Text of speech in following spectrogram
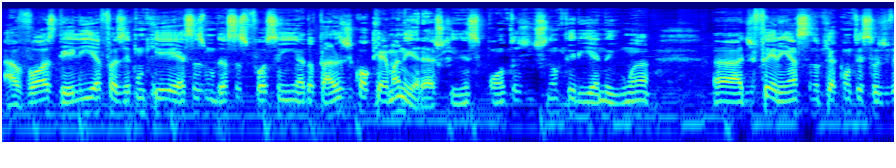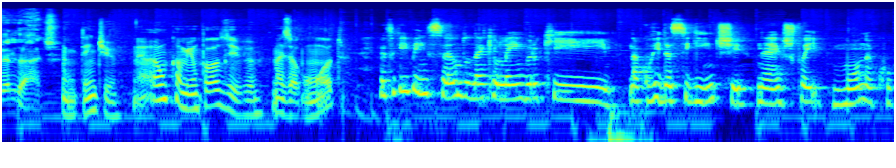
a voz dele ia fazer com que essas mudanças fossem adotadas de qualquer maneira. Acho que nesse ponto a gente não teria nenhuma uh, diferença no que aconteceu de verdade. Entendi. É um caminho plausível. Mas algum outro? Eu fiquei pensando, né, que eu lembro que na corrida seguinte, né, acho que foi Mônaco,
